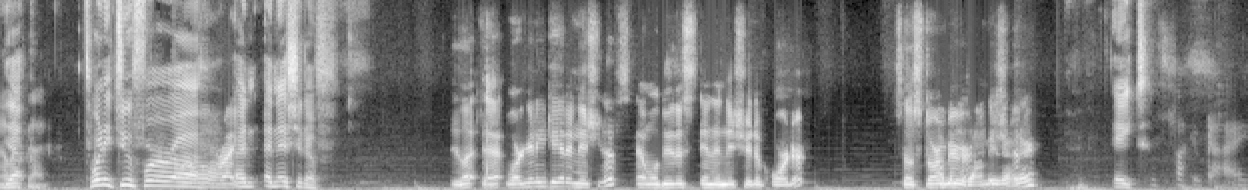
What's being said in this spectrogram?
I Yep. like that. 22 for uh, All right. an initiative. Let that. We're gonna get initiatives, and we'll do this in initiative order. So How Stormbearer zombies are there? Eight. this fucking guy.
